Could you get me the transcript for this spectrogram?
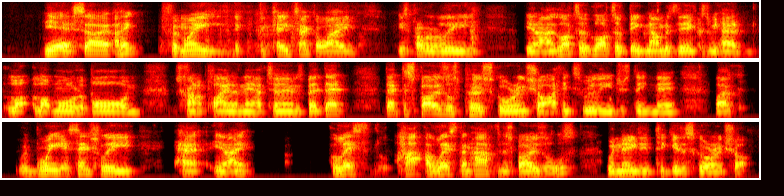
Yeah, so I think for me, the, the key takeaway is probably you know lots of lots of big numbers there because we had a lot, lot more of the ball and was kind of playing in our terms. But that that disposals per scoring shot, I think, is really interesting there. Like we essentially had, you know, less less than half the disposals were needed to get a scoring shot.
